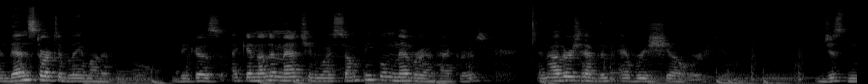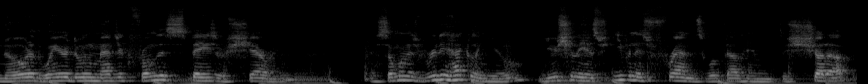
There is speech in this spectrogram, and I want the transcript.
And then start to blame other people. Because I cannot imagine why some people never have hecklers and others have them every show or few just know that when you're doing magic from this space of sharing, if someone is really heckling you, usually his, even his friends will tell him to shut up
